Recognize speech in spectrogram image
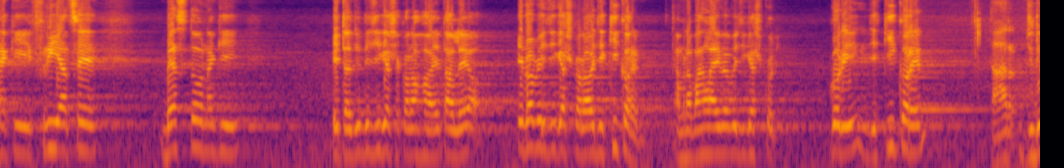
নাকি ফ্রি আছে, ব্যস্ত নাকি? এটা যদি জিজ্ঞাসা করা হয় তাহলে এভাবেই জিজ্ঞাসা করা হয় যে কি করেন? আমরা বাংলা এভাবে জিজ্ঞাসা করি করি যে কি করেন? আর যদি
